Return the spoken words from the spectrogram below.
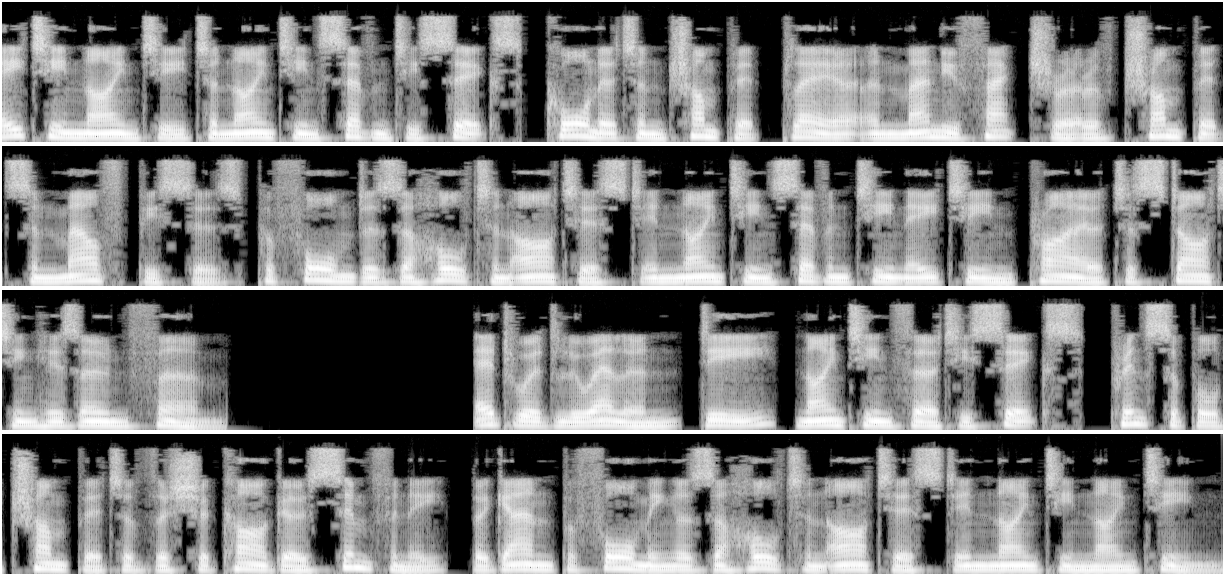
(1890–1976), cornet and trumpet player and manufacturer of trumpets and mouthpieces, performed as a Holton artist in 1917–18 prior to starting his own firm. Edward Llewellyn d. 1936, principal trumpet of the Chicago Symphony, began performing as a Holton artist in 1919.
